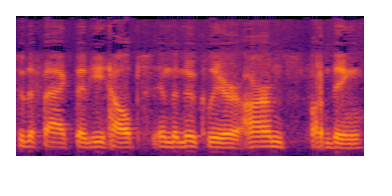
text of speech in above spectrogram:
to the fact that he helped in the nuclear arms funding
